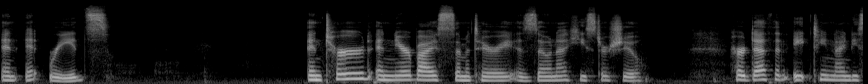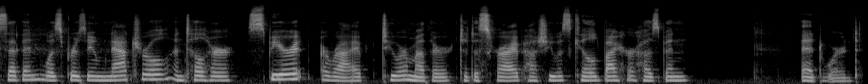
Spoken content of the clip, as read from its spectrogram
and it reads Interred in nearby cemetery is Zona Heaster Shue. Her death in 1897 was presumed natural until her spirit arrived to her mother to describe how she was killed by her husband, Edward.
